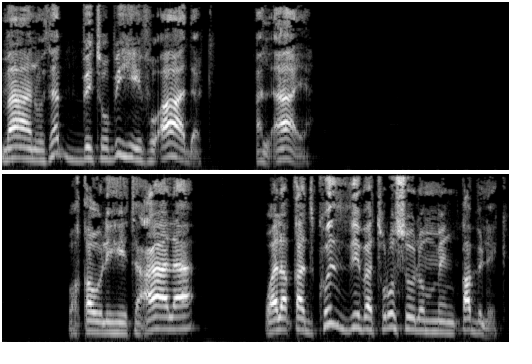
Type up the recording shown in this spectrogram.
ما نثبت به فؤادك. الآية. وقوله تعالى ولقد كذبت رسل من قبلك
